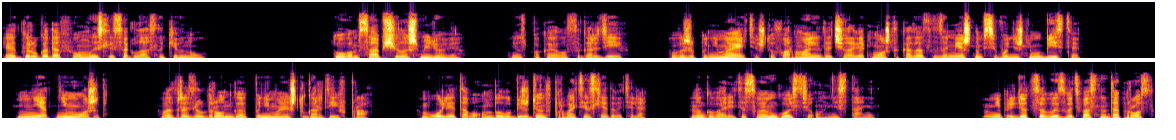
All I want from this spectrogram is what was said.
Эдгар, угадав его мысли, согласно кивнул. «Кто вам сообщил о Шмелеве?» не успокаивался Гордеев. «Вы же понимаете, что формально этот человек может оказаться замешанным в сегодняшнем убийстве». «Нет, не может», — возразил Дронго, понимая, что Гордеев прав. Более того, он был убежден в правоте следователя, но говорить о своем госте он не станет. «Мне придется вызвать вас на допрос»,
